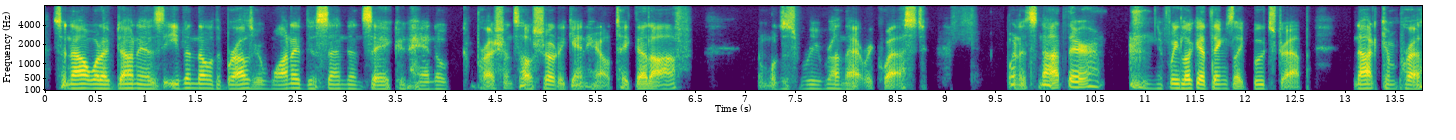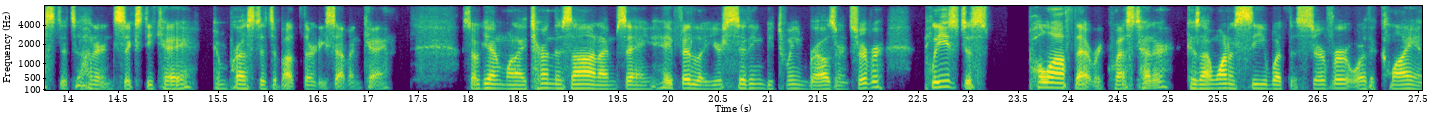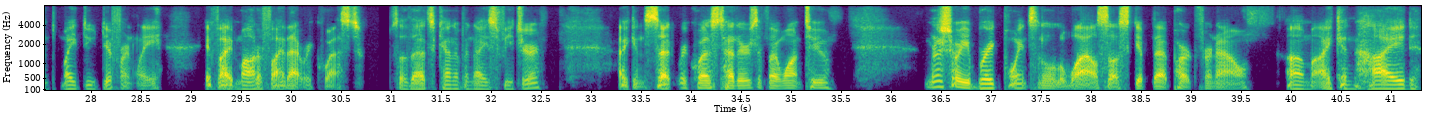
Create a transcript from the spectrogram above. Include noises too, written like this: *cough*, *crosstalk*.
So now what I've done is even though the browser wanted to send and say it could handle compressions, I'll show it again here. I'll take that off and we'll just rerun that request. When it's not there, *clears throat* if we look at things like Bootstrap, not compressed, it's 160K. Compressed, it's about 37K. So again, when I turn this on, I'm saying, hey, Fiddler, you're sitting between browser and server. Please just pull off that request header because I want to see what the server or the client might do differently if I modify that request. So that's kind of a nice feature. I can set request headers if I want to. I'm going to show you breakpoints in a little while, so I'll skip that part for now. Um, I can hide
